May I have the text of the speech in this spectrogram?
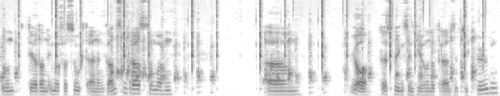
und der dann immer versucht, einen ganzen draus zu machen. Ähm, ja, deswegen sind hier 173 Bögen.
